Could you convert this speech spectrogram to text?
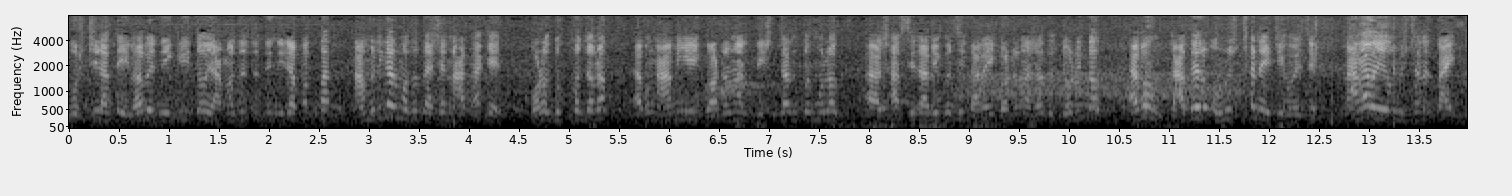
গোষ্ঠীর হাতে এভাবে নিগৃহীত আমাদের যদি নিরাপত্তা আমেরিকার মতো দেশে না থাকে বড় দুঃখজনক এবং আমি এই ঘটনার দৃষ্টান্তমূলক শাস্তি দাবি করছি যারা এই ঘটনার সাথে জড়িত এবং যাদের অনুষ্ঠানে এটি হয়েছে, তারাও এই অনুষ্ঠানের দায়িত্ব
